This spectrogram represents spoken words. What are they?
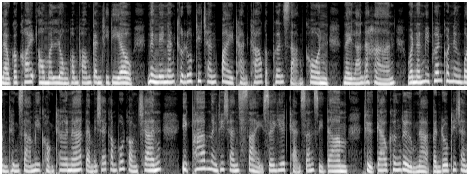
แล้วก็ค่อยเอามาลงพร้อมๆกันทีเดียว หนึ่งในนั้นคือรูปที่ฉันไปทานข้าวกับเพื่อนสามคน ในร้านอาหาร วันนั้นมีเพื่อนคนหนึ่งบ่นถึงสามีของเธอนะ แต่ไม่ใช่คำพูดของฉัน อีกภาพหนึ่งที่ฉันใส่เสื้อยืดแขนสั้นสีดำถือแก้วเครื่องดื่มน่ะเป็นรูปที่ฉัน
